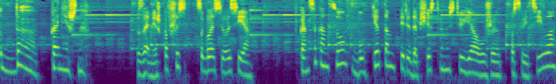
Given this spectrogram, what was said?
Да, конечно». Замешкавшись, согласилась я. В конце концов, букетом перед общественностью я уже посвятила,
